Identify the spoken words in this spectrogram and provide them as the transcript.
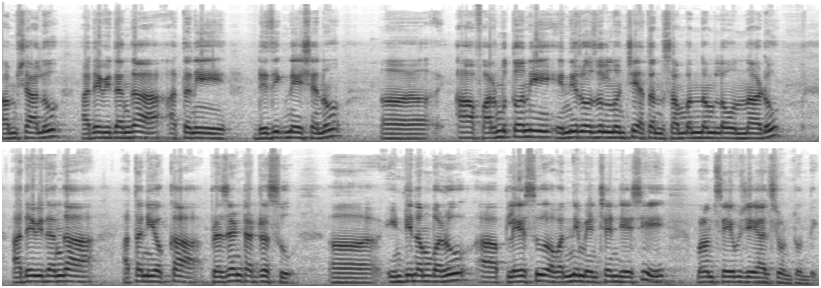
అంశాలు అదేవిధంగా అతని డెసిగ్నేషను ఆ, ఫర్మ్తోని ఎన్ని రోజుల నుంచి అతను సంబంధంలో ఉన్నాడు అదేవిధంగా అతని యొక్క ప్రజెంట్ అడ్రస్సు ఇంటి నంబరు ఆ ప్లేసు అవన్నీ మెన్షన్ చేసి మనం సేవ్ చేయాల్సి ఉంటుంది.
